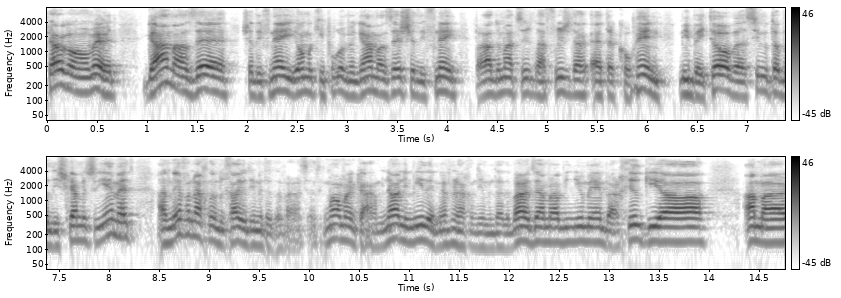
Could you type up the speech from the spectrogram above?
עכשיו הגמרא אומרת, גם על זה שלפני יום הכיפורים וגם על זה שלפני פרה אדומה צריך להפריש את הכהן מביתו ולשים אותו בלשכה מסוימת, אז מאיפה אנחנו בכלל יודעים את הדבר הזה? אז כמו אומר ככה, מנעני מילי, מאיפה אנחנו יודעים את הדבר הזה? אמר רבי ניומן בר חילקיה אמר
